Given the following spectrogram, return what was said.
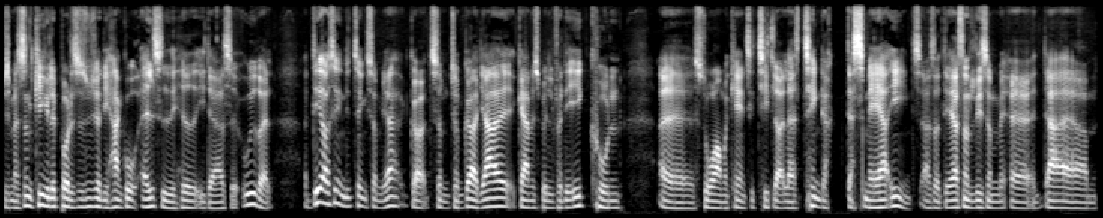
Hvis man sådan kigger lidt på det, så synes jeg, at de har en god alsidighed i deres øh, udvalg. Og det er også en af de ting, som, jeg gør, som, som gør, at jeg gerne vil spille, for det er ikke kun øh, store amerikanske titler, eller altså ting, der, der smager ens. Altså det er sådan ligesom, øh, der er... Um,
